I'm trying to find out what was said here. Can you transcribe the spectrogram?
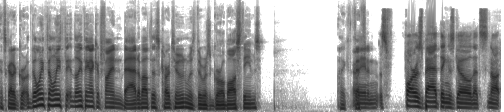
it's got a girl the only the only thing the only thing I could find bad about this cartoon was there was girl boss themes. Like I mean, as far as bad things go, that's not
